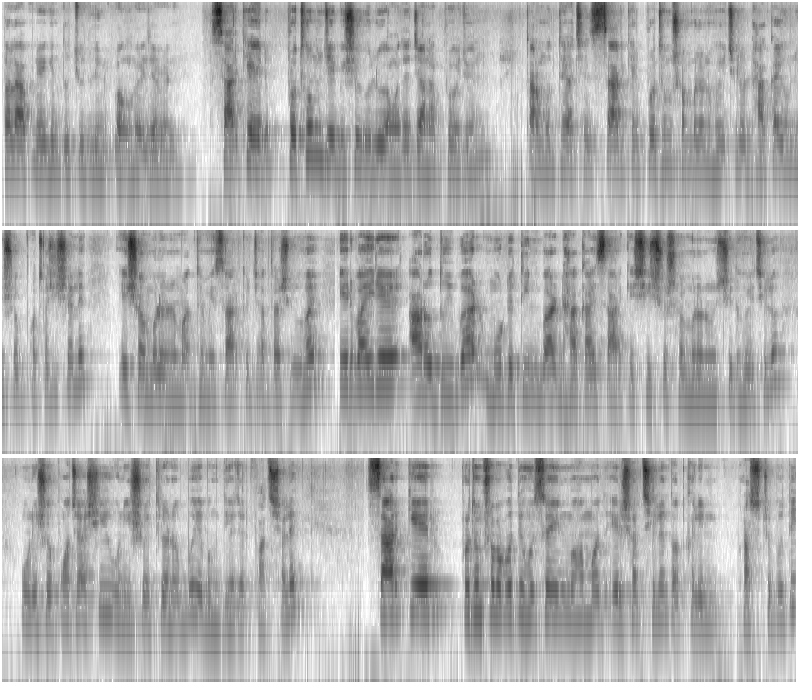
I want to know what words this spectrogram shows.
তাহলে আপনিও কিন্তু চুদলিং পং হয়ে যাবেন। সার্কের প্রথম যে বিষয়গুলো আমাদের জানা প্রয়োজন, তার মধ্যে আছে সার্কের প্রথম সম্মেলন হয়েছিল ঢাকায় উনিশশো পঁচাশি সালে। এই সম্মেলনের মাধ্যমে সার্কের যাত্রা শুরু হয়। এর বাইরে আরও দুইবার, মোটে তিনবার ঢাকায় সার্কের শীর্ষ সম্মেলন অনুষ্ঠিত হয়েছিল উনিশশো পঁচাশি, উনিশশো তিরানব্বই এবং দুই হাজার পাঁচ সালে। সার্কের প্রথম সভাপতি হুসেইন মোহাম্মদ এরশাদ ছিলেন তৎকালীন রাষ্ট্রপতি।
